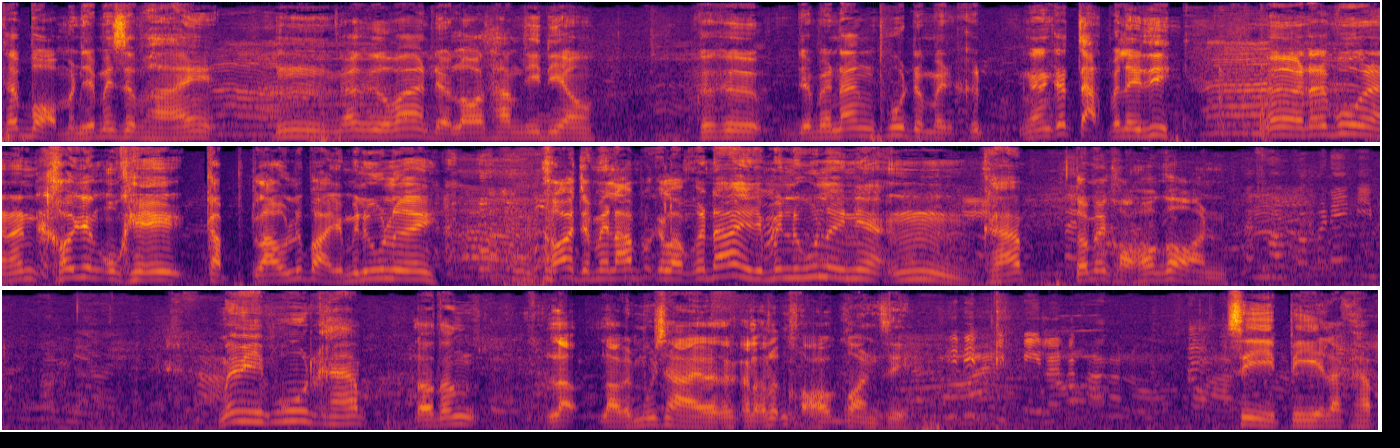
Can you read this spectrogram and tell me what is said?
ถ้าบอกมันจะไม่เซอร์ไพรส์อืมก็คือว่าเดี๋ยวรอทำทีเดียว ก็คือจะไปนั่งพูดทำไมคืองั้นก็จัดไปเลยดิเออถ้าพูดขนาดนั้นเขายังโอเคกับเราหรือเปล่ายังไม่รู้เลยเขาอาจจะไม่รับเราก็ได้ยังไม่รู้เลยเนี่ย อืมครับต้องไปขอเขาก่อน แต่เขาก็ไม่ได้มีพูดมีอะไรค่ะไม่มีพูดครับ เราต้องเราเราเป็นผู้ชายเราเราต้องขอเขาก่อนสิพี่ดิมกี่ปีแล้วนะคะกับน้องกว่าสี่ปีแล้วครับ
